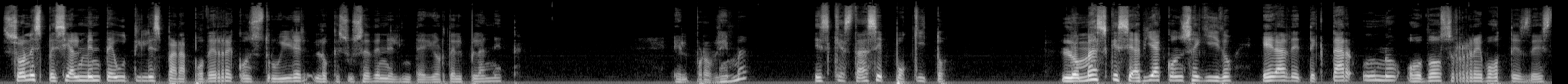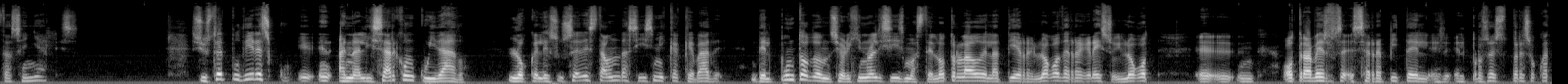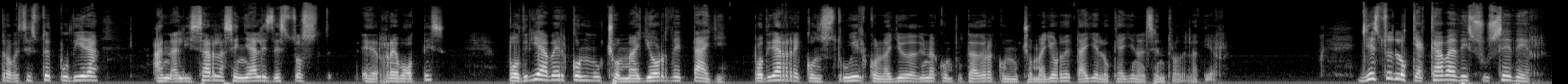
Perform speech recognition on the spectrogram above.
son especialmente útiles para poder reconstruir lo que sucede en el interior del planeta. El problema es que hasta hace poquito lo más que se había conseguido era detectar uno o dos rebotes de estas señales. Si usted pudiera eh, eh, analizar con cuidado lo que le sucede a esta onda sísmica que va del punto donde se originó el sismo hasta el otro lado de la Tierra y luego de regreso y luego eh, otra vez se, repite el, proceso tres o cuatro veces, usted pudiera analizar las señales de estos eh, rebotes, podría ver con mucho mayor detalle, podría reconstruir con la ayuda de una computadora con mucho mayor detalle lo que hay en el centro de la Tierra. Y esto es lo que acaba de suceder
